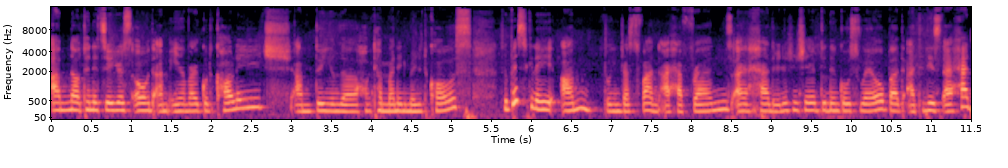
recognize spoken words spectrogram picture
I'm now 23 years old. I'm in a very good college. I'm doing the hotel management course. So basically, I'm doing just fine. I have friends. I had a relationship didn't go well, but at least I had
